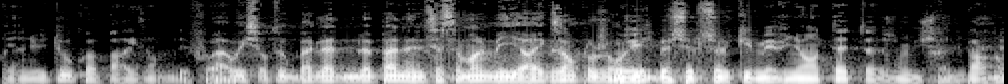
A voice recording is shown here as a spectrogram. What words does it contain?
rien du tout, quoi, par exemple, des fois. Ah oui, surtout que Bagdad n'est pas nécessairement le meilleur exemple aujourd'hui. Oui, mais c'est le seul qui m'est venu en tête, Jean-Michel, pardon.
